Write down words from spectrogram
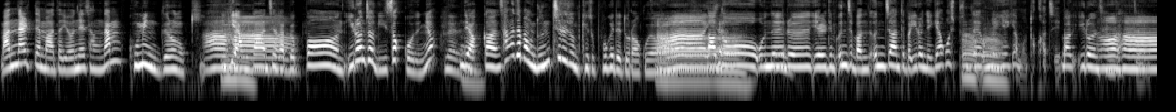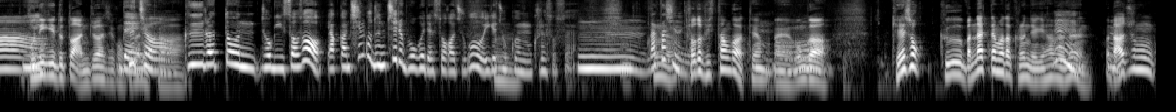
만날 때마다 연애 상담 고민 늘어놓기. 아하. 이게 약간 제가 몇 번 이런 적이 있었거든요. 네네. 근데 약간 상대방 눈치를 좀 계속 보게 되더라고요. 아, 나도 오늘은 음. 예를 들면 은지 만 은지한테 막 이런 얘기 하고 싶은데 어, 어. 오늘 얘기하면 어떡하지? 막 이런 생각들. 분위기도 또 안 좋아지고 네. 그러니까. 그랬던 적이 있어서 약간 친구 눈치를 보게 됐어가지고 이게 음. 조금 음. 그랬었어요. 음. 낙타 씨는 저도 비슷한 것 같아요. 음. 네, 뭔가 계속 그 만날 때마다 그런 얘기 하면은 음. 나중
